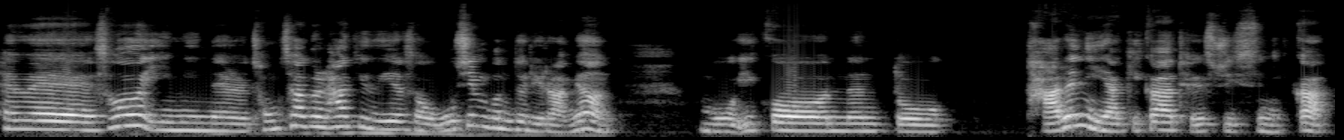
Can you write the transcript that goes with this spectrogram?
해외에서 이민을 정착을 하기 위해서 오신 분들이라면 뭐 이거는 또 다른 이야기가 될 수 있으니까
